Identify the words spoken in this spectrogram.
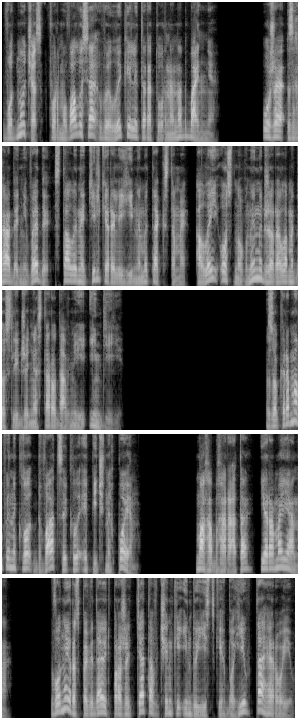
Водночас формувалося велике літературне надбання. Уже згадані веди стали не тільки релігійними текстами, але й основними джерелами дослідження стародавньої Індії. Зокрема, виникло два цикли епічних поем Магабгарата і Рамаяна, вони розповідають про життя та вчинки індуїстських богів та героїв.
